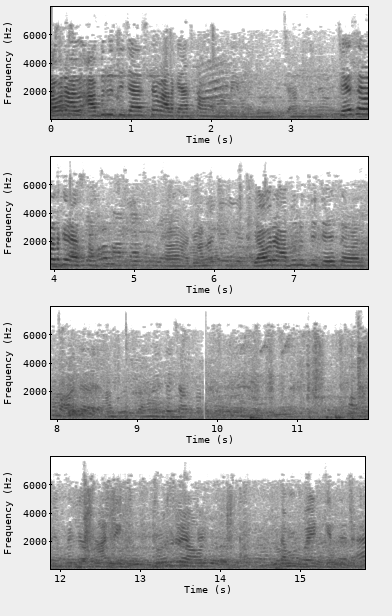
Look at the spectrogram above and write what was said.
ఎవరు అభివృద్ధి చేస్తే వాళ్ళకి వేస్తామమ్మా మేము. చేసే వాళ్ళకి వేస్తాం ఎవరు అభివృద్ధి చేసే వాళ్ళకి బాగా బయటికి వెళ్ళారా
